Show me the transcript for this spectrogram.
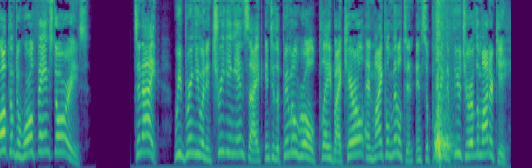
Welcome to World Fame Stories. Tonight, we bring you an intriguing insight into the pivotal role played by Carole and Michael Middleton in supporting the future of the monarchy.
